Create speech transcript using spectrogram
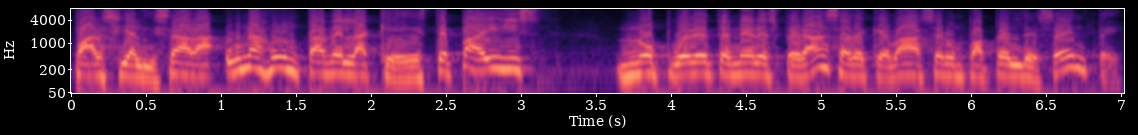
parcializada, una Junta de la que este país no puede tener esperanza de que va a hacer un papel decente,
